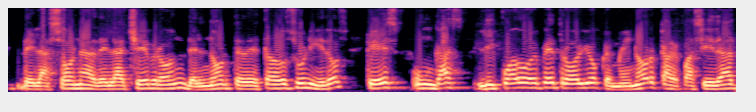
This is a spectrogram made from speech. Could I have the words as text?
de la zona de la Chevron del norte de Estados Unidos, que es un gas licuado de petróleo con menor capacidad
